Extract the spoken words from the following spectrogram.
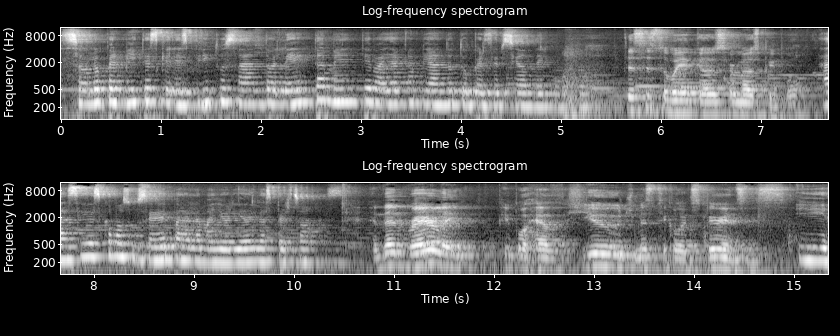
Solo permites que el Espíritu Santo lentamente vaya cambiando tu percepción del mundo. This is the way it goes for most people. Así es como sucede para la mayoría de las personas. And then rarely people have huge mystical experiences. Y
